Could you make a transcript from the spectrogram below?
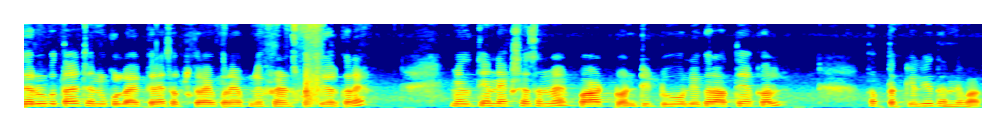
ज़रूर बताएँ। चैनल को लाइक करें सब्सक्राइब करें, अपने फ्रेंड्स को शेयर करें। मिलते हैं नेक्स्ट सेशन में पार्ट ट्वेंटी टू लेकर आते हैं कल। तब तक के लिए धन्यवाद।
